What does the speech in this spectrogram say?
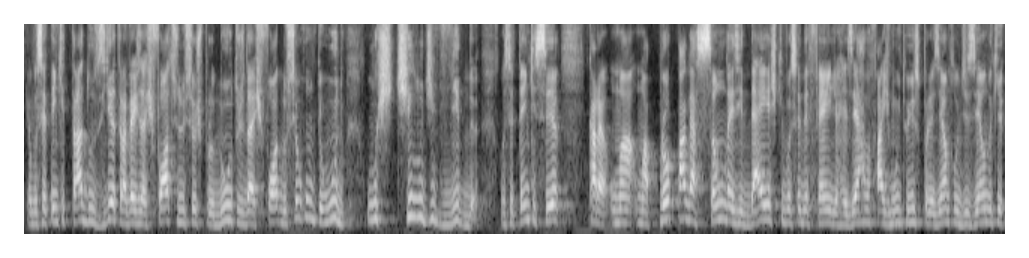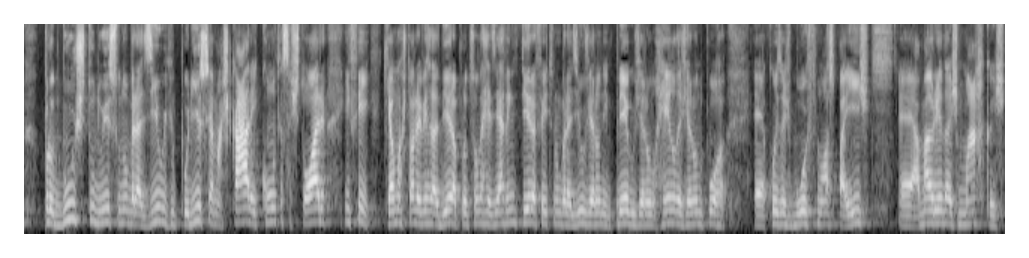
é você tem que traduzir através das fotos dos seus produtos, das fotos do seu conteúdo, um estilo de vida. Você tem que ser, cara, uma, uma propagação das ideias que você defende. A reserva faz muito isso, por exemplo, dizendo que produz tudo isso no Brasil e que por isso é mais cara e conta essa história. Enfim, que é uma história verdadeira. A produção da reserva é inteira feita no Brasil, gerando emprego, gerando renda, gerando, porra, é, coisas boas para o nosso país. É, a maioria das marcas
